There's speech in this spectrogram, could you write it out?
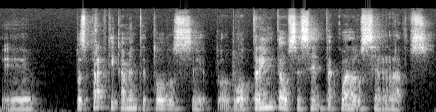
eh, pues prácticamente todos, eh, o 30 o 60 cuadros cerrados.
